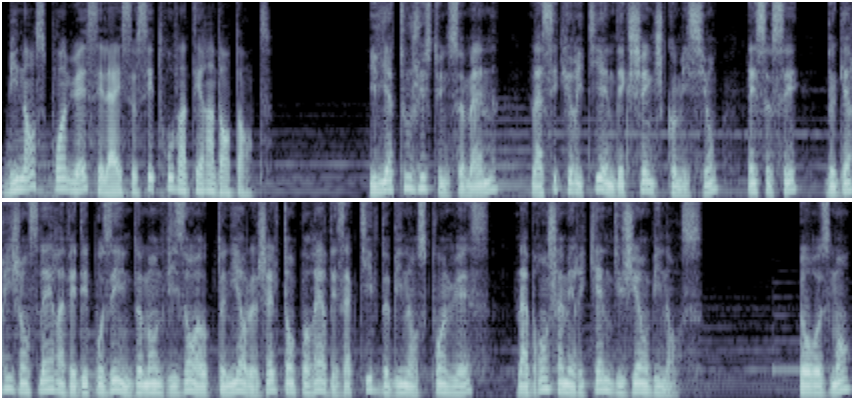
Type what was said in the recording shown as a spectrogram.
Binance.us et la SEC trouvent un terrain d'entente. Il y a tout juste une semaine, la Security and Exchange Commission, SEC, de Gary Gensler avait déposé une demande visant à obtenir le gel temporaire des actifs de Binance.us, la branche américaine du géant Binance. Heureusement,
